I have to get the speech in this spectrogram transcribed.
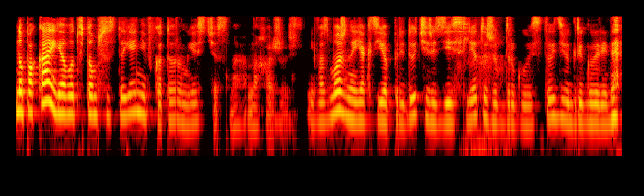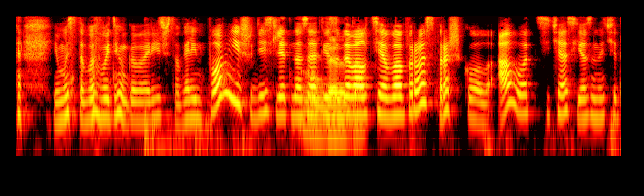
Но пока я вот в том состоянии, в котором я сейчас на- нахожусь. И, возможно, я к тебе приду через 10 лет уже в другую студию, Григорий, да? И мы с тобой будем говорить, что, Галин, помнишь, 10 лет назад я задавал тебе вопрос про школу, а вот сейчас я, значит,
